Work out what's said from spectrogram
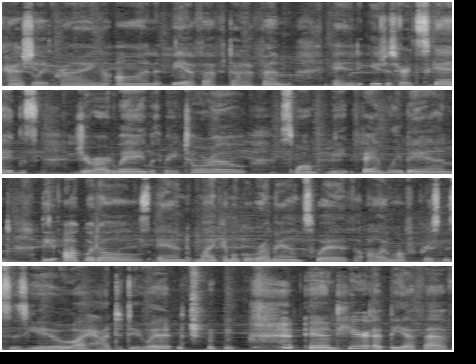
Casually Crying on BFF.fm, and you just heard Skegss, Gerard Way with Ray Toro, Swamp Meat Family Band, The Aquadolls, and My Chemical Romance with All I Want for Christmas Is You. I had to do it. and here at BFF,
